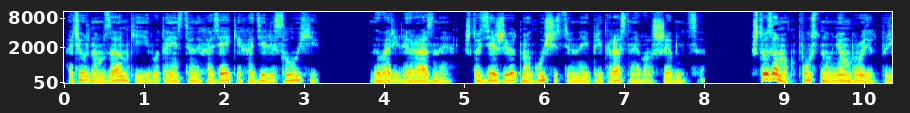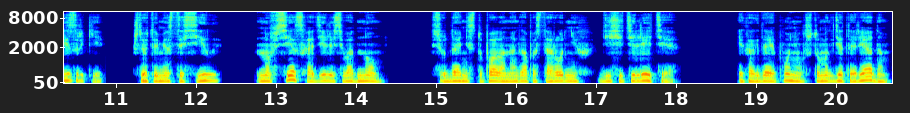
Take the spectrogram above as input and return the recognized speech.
о черном замке и его таинственной хозяйке ходили слухи. Говорили разное, что здесь живет могущественная и прекрасная волшебница, что замок пуст, но в нем бродят призраки, что это место силы. Но все сходились в одном. Сюда не ступала нога посторонних десятилетия. И когда я понял, что мы где-то рядом,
